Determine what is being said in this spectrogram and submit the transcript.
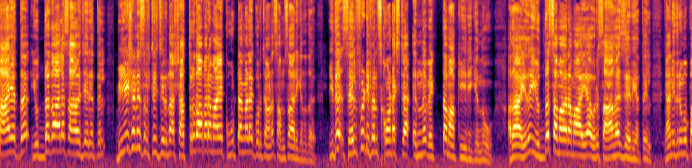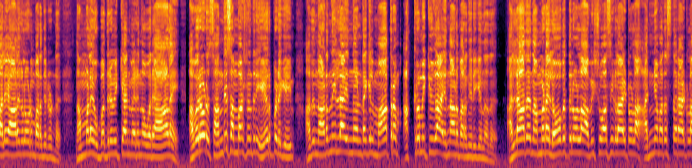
ആയത്ത് യുദ്ധകാല സാഹചര്യത്തിൽ ഭീഷണി സൃഷ്ടിച്ചിരുന്ന ശത്രുതാപരമായ കൂട്ടങ്ങളെ കുറിച്ചാണ് സംസാരിക്കുന്നത്. ഇത് സെൽഫ് ഡിഫൻസ് കോണ്ടക്സ്റ്റ് എന്ന് വ്യക്തമാക്കിയിരിക്കുന്നു. അതായത് യുദ്ധസമാനമായ ഒരു സാഹചര്യത്തിൽ ഞാൻ ഇതിനു മുമ്പ് പല ആളുകളോടും പറഞ്ഞിട്ടുണ്ട് നമ്മളെ ഉപദ്രവിക്കാൻ വരുന്ന ഒരാളെ അവരോട് സന്ധി സംഭാഷണത്തിന് ഏർപ്പെടുകയും അത് നടന്നില്ല എന്നുണ്ടെങ്കിൽ മാത്രം ആക്രമിക്കുക എന്നാണ് പറഞ്ഞിരിക്കുന്നത്. അല്ലാതെ നമ്മുടെ ലോകത്തിലുള്ള അവിശ്വാസികളായിട്ടുള്ള അന്യമതസ്ഥരായിട്ടുള്ള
